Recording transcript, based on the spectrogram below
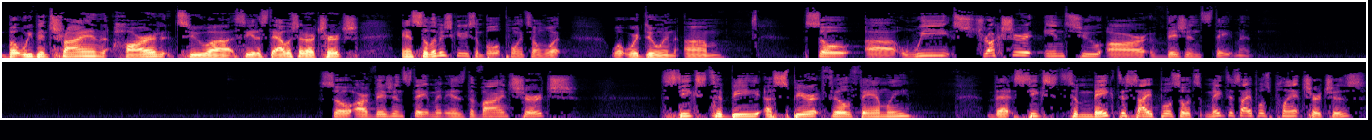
but we've been trying hard to uh, see it established at our church. And so let me just give you some bullet points on what, what we're doing. Um, so uh, we structure it into our vision statement. So our vision statement is the Vine Church seeks to be a spirit filled family that seeks to make disciples. So it's make disciples, plant churches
